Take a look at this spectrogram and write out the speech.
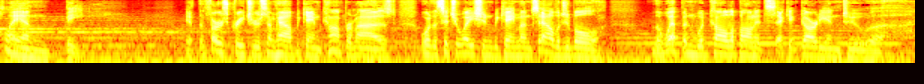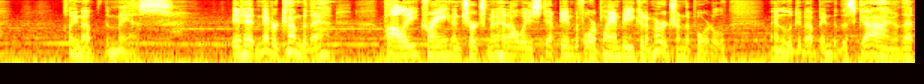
Plan B. If the first creature somehow became compromised or the situation became unsalvageable, the weapon would call upon its second guardian to uh, clean up the mess. It had never come to that. Polly, Crane, and Churchman had always stepped in before Plan B could emerge from the portal and looking up into the sky of that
